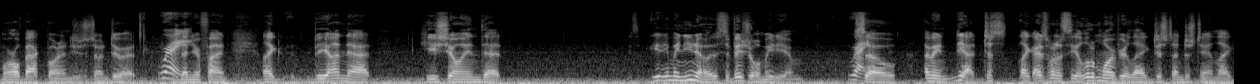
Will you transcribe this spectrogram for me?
moral backbone and you just don't do it. And Right. then you're fine. Like beyond that, he's showing that. I mean, you know, it's a visual medium. Right. So, I mean, yeah, just like I just want to see a little more of your leg, just to understand like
